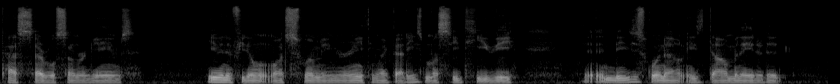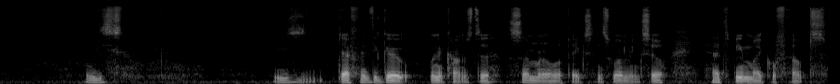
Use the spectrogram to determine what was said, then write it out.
past several summer games. Even if you don't watch swimming or anything like that, he's must see TV. And he just went out and he's dominated it. He's he's definitely the goat when it comes to summer Olympics and swimming. So it had to be Michael Phelps.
